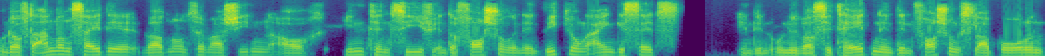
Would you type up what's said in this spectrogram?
Und auf der anderen Seite werden unsere Maschinen auch intensiv in der Forschung und Entwicklung eingesetzt, in den Universitäten, in den Forschungslaboren,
